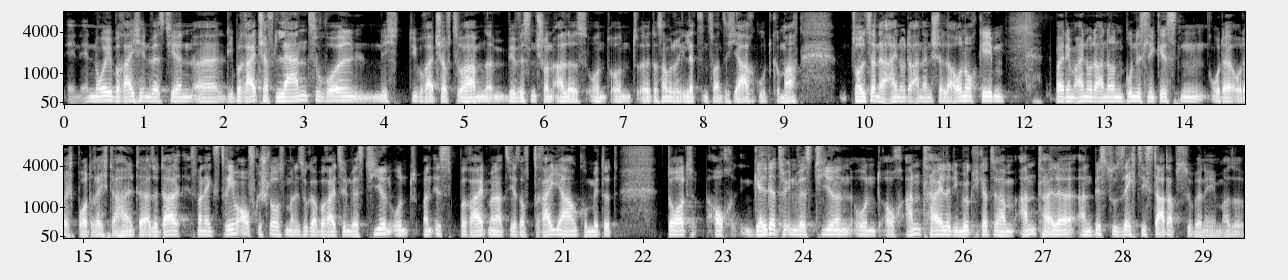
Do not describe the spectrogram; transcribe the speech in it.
in, in neue Bereiche investieren, äh, die Bereitschaft lernen zu wollen, nicht die Bereitschaft zu haben, wir wissen schon alles und, und äh, das haben wir doch die letzten 20 Jahre gut gemacht. Soll es an der einen oder anderen Stelle auch noch geben bei dem einen oder anderen Bundesligisten oder, oder Sportrechtehalter. Also da ist man extrem aufgeschlossen, man ist sogar bereit zu investieren und man ist bereit, man hat sich jetzt auf drei Jahre committed, dort auch Gelder zu investieren und auch Anteile, die Möglichkeit zu haben, Anteile an bis zu 60 Startups zu übernehmen. Also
